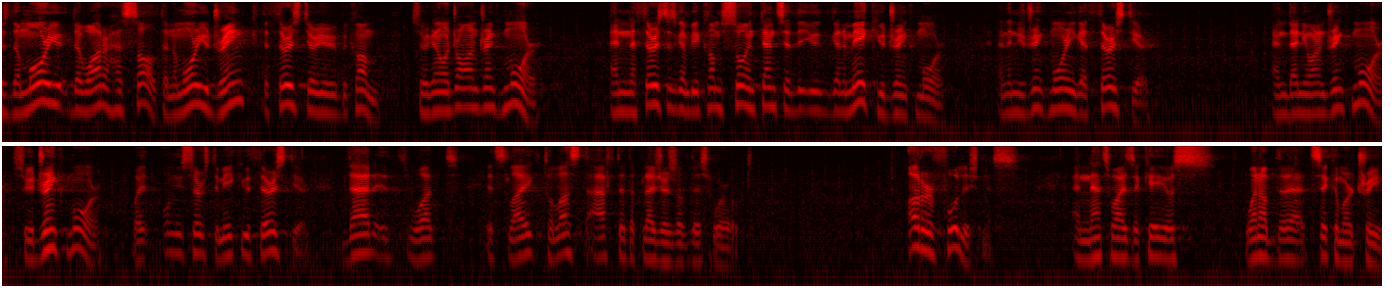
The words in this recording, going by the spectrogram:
Because the more you, the water has salt, and the more you drink, the thirstier you become. So you're going to draw and drink more. And the thirst is going to become so intense that you're going to make you drink more. And then you drink more and you get thirstier. And then you want to drink more. So you drink more, but it only serves to make you thirstier. That is what it's like to lust after the pleasures of this world. Utter foolishness. And that's why Zacchaeus went up that sycamore tree.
